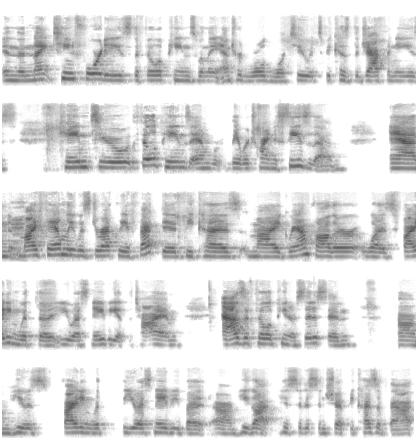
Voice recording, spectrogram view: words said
in the 1940s, the Philippines when they entered World War II, it's because the Japanese came to the Philippines and they were trying to seize them. And mm. my family was directly affected because my grandfather was fighting with the U.S. Navy at the time as a Filipino citizen um, he was fighting with the U.S. Navy, but um, he got his citizenship because of that.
